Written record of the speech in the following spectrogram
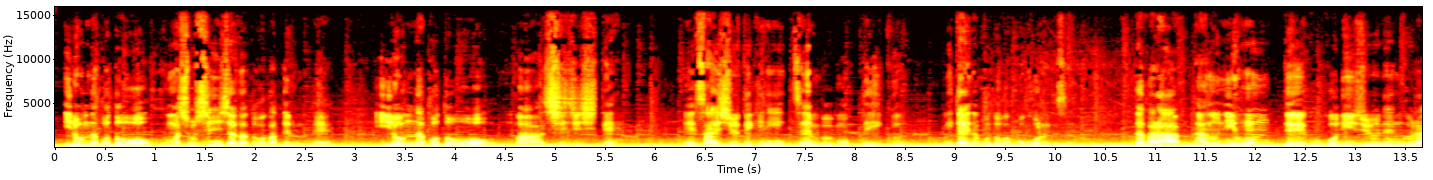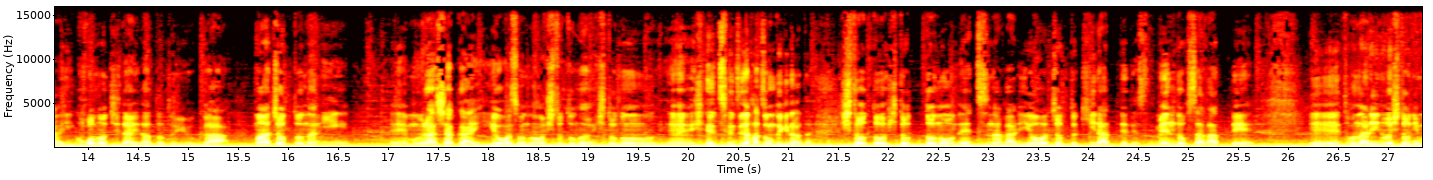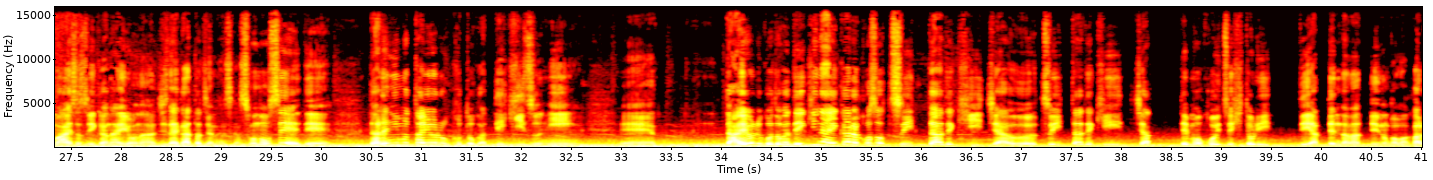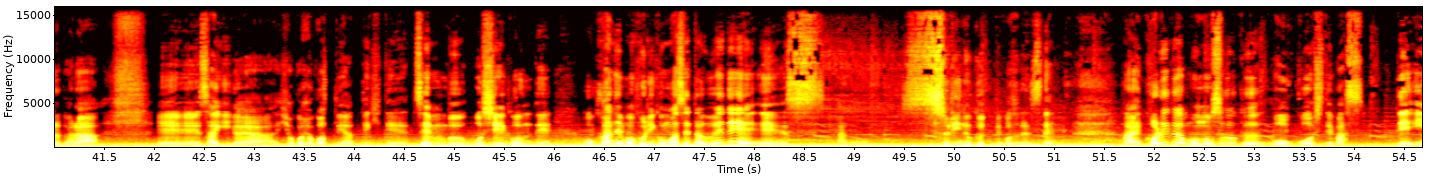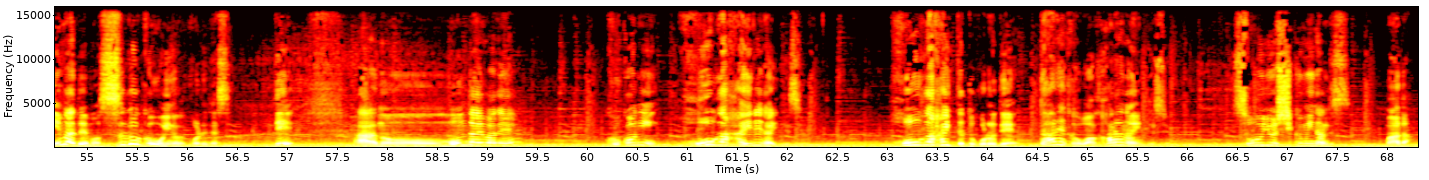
いろんなことを、まあ、初心者だと分かってるんで、いろんなことを、まあ、指示して、えー、最終的に全部持っていくみたいなことが起こるんですね。だから、あの、日本ってここ20年ぐらい、この時代だったというか、まあちょっと何えー、村社会要はその人との人の、えー、全然発音できなかった人と人とのねつながりをちょっと嫌ってですね面倒くさがって、えー、隣の人にも挨拶行かないような時代があったじゃないですかそのせいで誰にも頼ることができずに、え頼ることができないからこそツイッターで聞いちゃうツイッターで聞いちゃってもこいつ一人でやってんだなっていうのがわかるから、えー、詐欺がひょこひょこってやってきて、全部教え込んで、お金も振り込ませた上で、え、あの、すり抜くってことですね。はい。これがものすごく横行してます。で、今でもすごく多いのがこれです。で、あのー、問題はね、ここに法が入れないんですよ。法が入ったところで誰かわからないんですよ。そういう仕組みなんです。まだ。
